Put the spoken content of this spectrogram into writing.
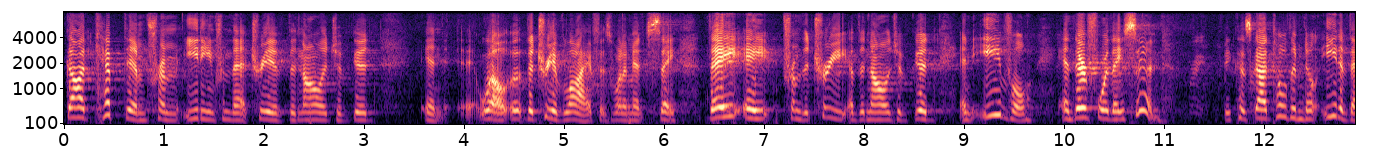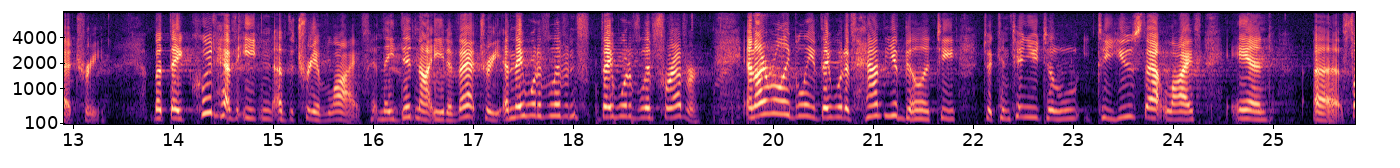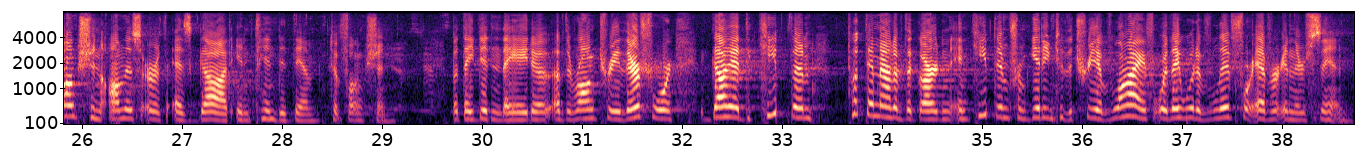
God kept them from eating from that tree of the knowledge of good and, well, the tree of life is what I meant to say. They ate from the tree of the knowledge of good and evil, and therefore they sinned. because God told them, don't eat of that tree. But they could have eaten of the tree of life, and they did not eat of that tree, and they would have lived, they would have lived forever. And I really believe they would have had the ability to continue to, to use that life and uh, function on this earth as God intended them to function. But they didn't. They ate of the wrong tree. Therefore, God had to keep them put them out of the garden and keep them from getting to the tree of life, or they would have lived forever in their sin.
